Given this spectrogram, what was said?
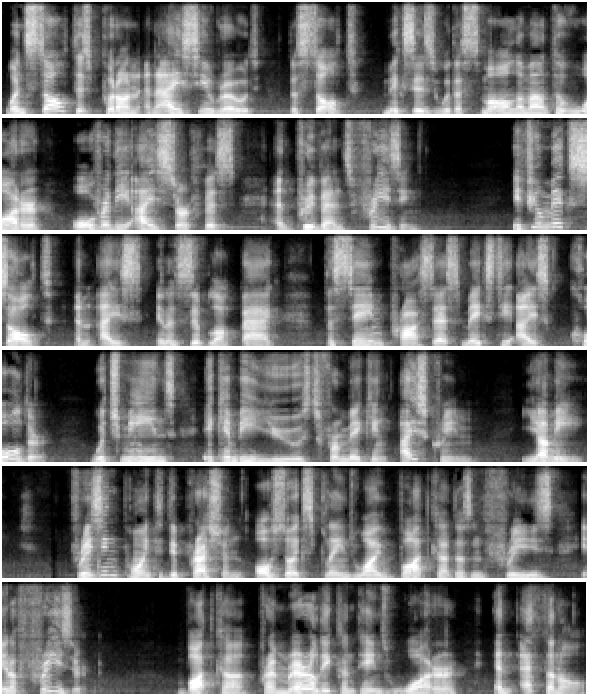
When salt is put on an icy road, the salt mixes with a small amount of water over the ice surface and prevents freezing. If you mix salt and ice in a Ziploc bag, the same process makes the ice colder, which means it can be used for making ice cream. Yummy! Freezing point depression also explains why vodka doesn't freeze in a freezer. Vodka primarily contains water and ethanol.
